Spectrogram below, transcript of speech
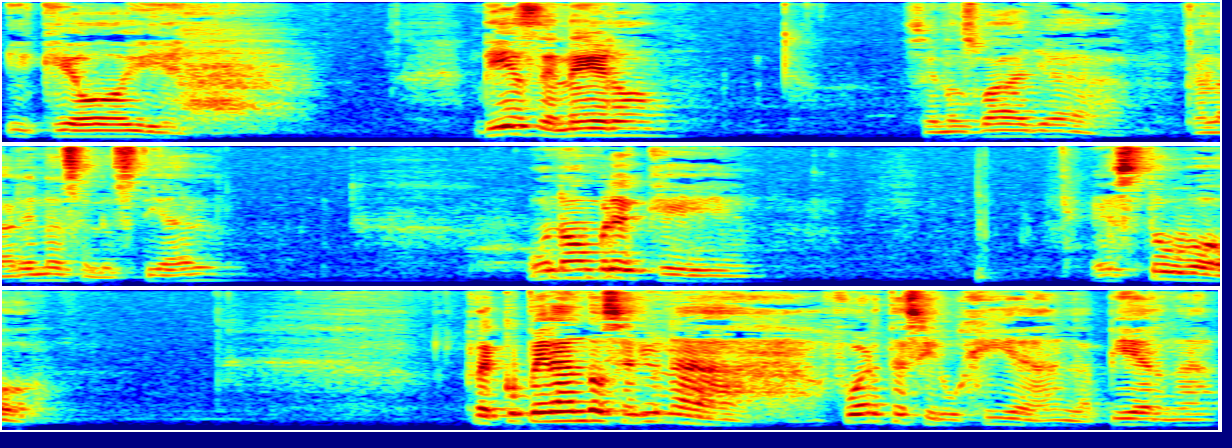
y que hoy, 10 de enero, se nos vaya a la arena celestial, un hombre que estuvo recuperándose de una fuerte cirugía en la pierna,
